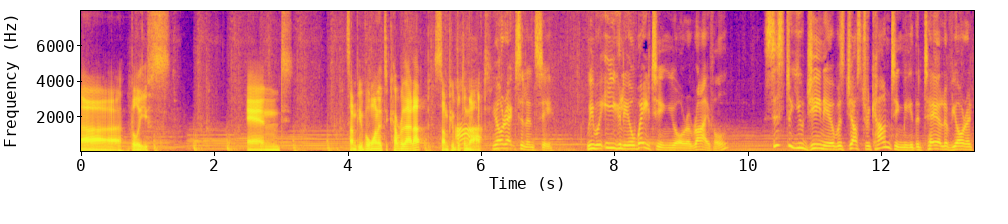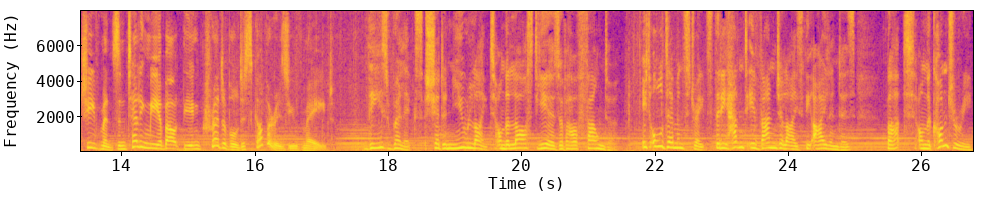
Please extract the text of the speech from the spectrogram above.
uh, beliefs. And some people wanted to cover that up, some people do Ah, not. Your Excellency, we were eagerly awaiting your arrival. Sister Eugenia was just recounting me the tale of your achievements and telling me about the incredible discoveries you've made. These relics shed a new light on the last years of our founder. It all demonstrates that he hadn't evangelized the islanders, but, on the contrary,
